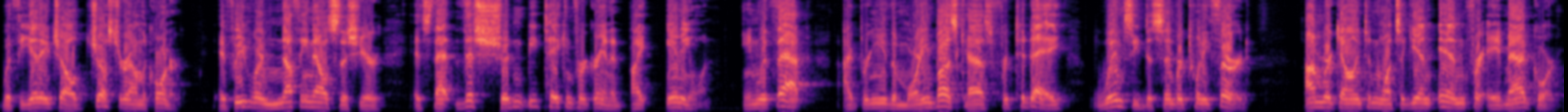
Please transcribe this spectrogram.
with the NHL just around the corner. If we've learned nothing else this year, it's that this shouldn't be taken for granted by anyone. And with that, I bring you the morning buzzcast for today, Wednesday, December 23rd. I'm Rick Ellington once again in for Abe Madkour.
